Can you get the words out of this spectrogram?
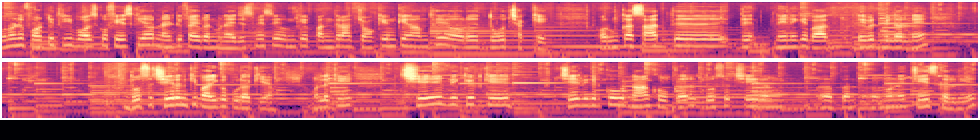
उन्होंने 43 बॉल्स को फेस किया और 95 रन बनाए जिसमें से उनके 15 चौके उनके नाम थे और दो छक्के। और उनका साथ दे, देने के बाद डेविड मिलर ने 206 रन की पारी को पूरा किया। मतलब कि छः विकेट के छः विकेट को ना खोकर 206 रन उन्होंने चेस कर लिए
